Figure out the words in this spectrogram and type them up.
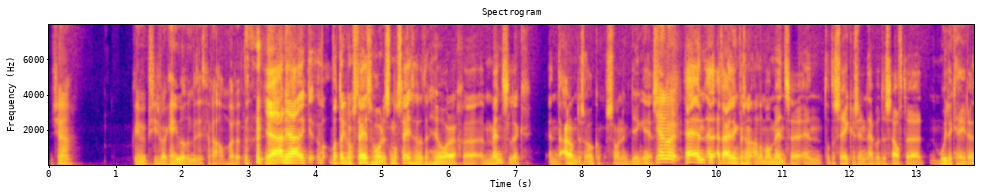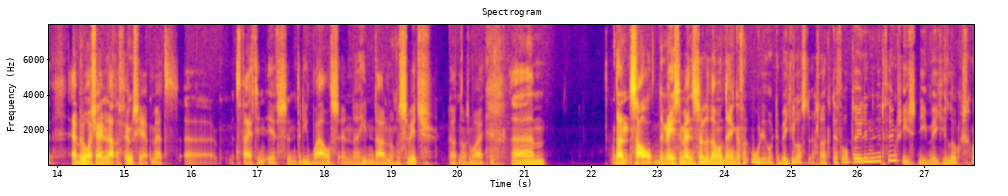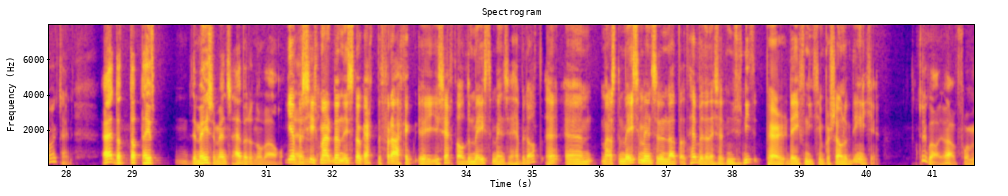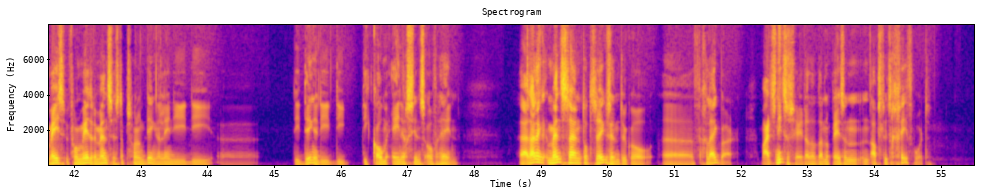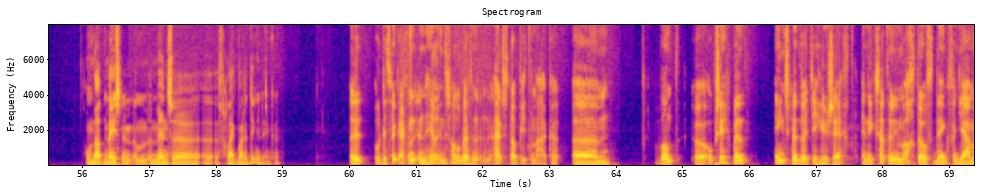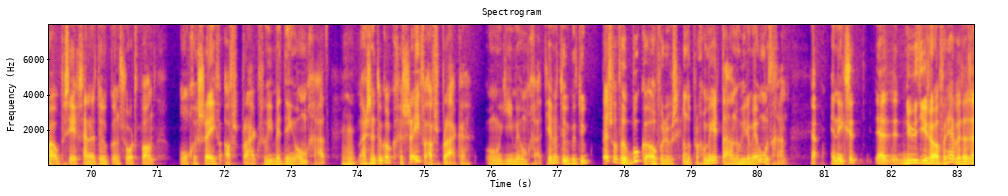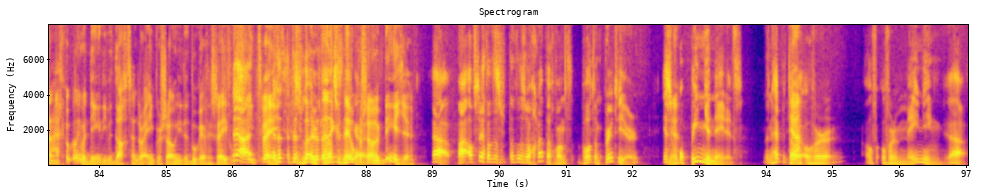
Dus ja, ik weet niet precies waar ik heen wilde met dit verhaal. Maar dat, Ja, nou ja, ik, wat ik nog steeds hoor, is nog steeds dat het een heel erg eh, menselijk en daarom dus ook een persoonlijk ding is. ja, maar Hè, en, en uiteindelijk, we zijn allemaal mensen en tot een zekere zin hebben we dezelfde moeilijkheden. Ik bedoel, als jij inderdaad een functie hebt met, eh, met 15 ifs en drie whiles en eh, hier en daar nog een switch, God knows why, ehm, dan zal de meeste mensen zullen dan wel denken van, oeh, dit wordt een beetje lastig. Laat ik het even opdelen in de functies die een beetje logisch gemaakt zijn. Hè, dat, dat heeft, de meeste mensen hebben dat nog wel. Ja, En- precies. Maar dan is het ook echt de vraag. Kijk, eh, je zegt al, de meeste mensen hebben dat. Hè? Ehm, maar als de meeste mensen inderdaad dat hebben, dan is het dus niet per definitie een persoonlijk dingetje. Natuurlijk wel, ja. Voor, meest, voor meerdere mensen is het een persoonlijk ding. Alleen die, die, eh, die dingen, die, die, die komen enigszins overheen. Uiteindelijk, mensen zijn tot zekere zin natuurlijk wel eh, vergelijkbaar. Maar het is niet zozeer dat het dan opeens een, een absoluut gegeven wordt. Omdat de meeste mensen eh, vergelijkbare dingen denken. Oh, dit vind ik eigenlijk een, een heel interessant om even een, uitstapje te maken. Ehm, want eh, op zich ben ik het eens met wat je hier zegt. En ik zat er in mijn achterhoofd te denken van ja, maar op zich zijn er natuurlijk een soort van ongeschreven afspraken voor hoe je met dingen omgaat. Mhm. Maar er zijn natuurlijk ook geschreven afspraken hoe je hiermee omgaat. Je hebt natuurlijk, natuurlijk best wel veel boeken over de verschillende programmeertalen, hoe je ermee om moet gaan. Ja. En ik zit, ja, nu we het hier zo over hebben, dat zijn eigenlijk ook alleen maar dingen die bedacht zijn door één persoon die dit boek heeft geschreven, of Ja, misschien twee. en het- het is leuk, En dat is het een heel persoonlijk dingetje. Ja, maar op zich, dat is, dat is wel grappig. Want bijvoorbeeld een Prettier is Ja. opinionated. Dan heb je het Ja. dan over, over, over een mening. Ja,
